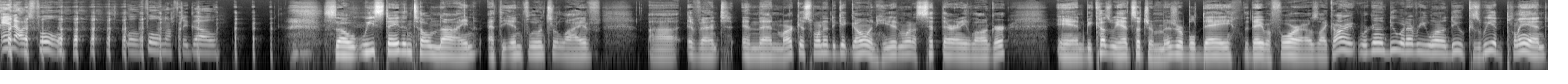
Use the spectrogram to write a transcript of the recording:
and I was full. Well, full enough to go. So we stayed until nine at the Influencer Live uh, event, and then Marcus wanted to get going. He didn't want to sit there any longer. And because we had such a miserable day the day before, I was like, all right, we're going to do whatever you want to do. Because we had planned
